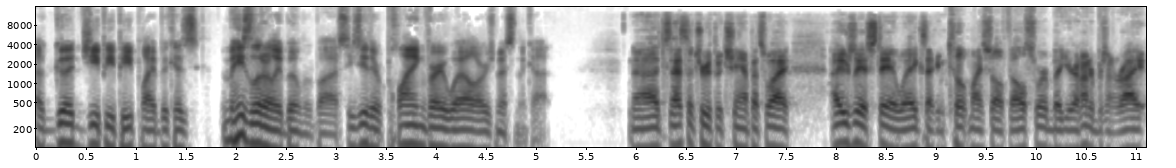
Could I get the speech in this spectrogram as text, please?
a good GPP play because I mean he's literally boom or bust. He's either playing very well or he's missing the cut. No, that's that's the truth with Champ. That's why I usually stay away because I can tilt myself elsewhere. But you're 100 percent right.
